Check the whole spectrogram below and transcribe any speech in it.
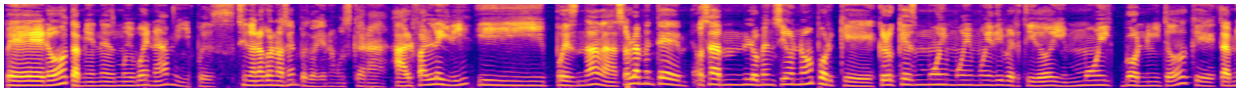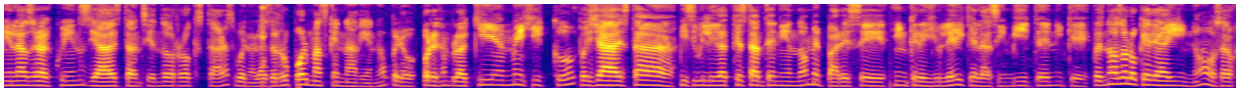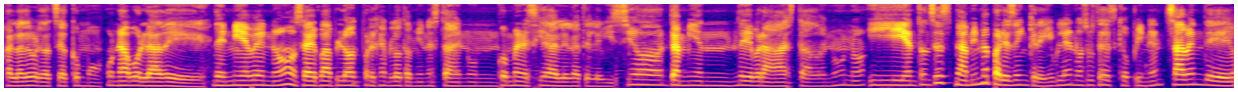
pero también es muy buena y pues si no la conocen, pues vayan a buscar a Alpha Lady y pues nada, solamente, o sea, lo menciono porque creo que es muy, muy, muy divertido y muy bonito que también las drag queens ya están siendo rockstars. Bueno, las de RuPaul más que nadie, ¿no? Pero, por ejemplo, aquí en México, pues ya esta visibilidad que están teniendo me parece increíble y que las inviten y que, pues no solo quede ahí, ¿no? O sea, ojalá de verdad sea como una bola de, de nieve, ¿no? O sea, Eva Blond, por ejemplo, también está en un comercial en la televisión. También Debra ha estado en uno. Y entonces, a mí me parece increíble. No sé ustedes qué opinen. ¿Saben de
